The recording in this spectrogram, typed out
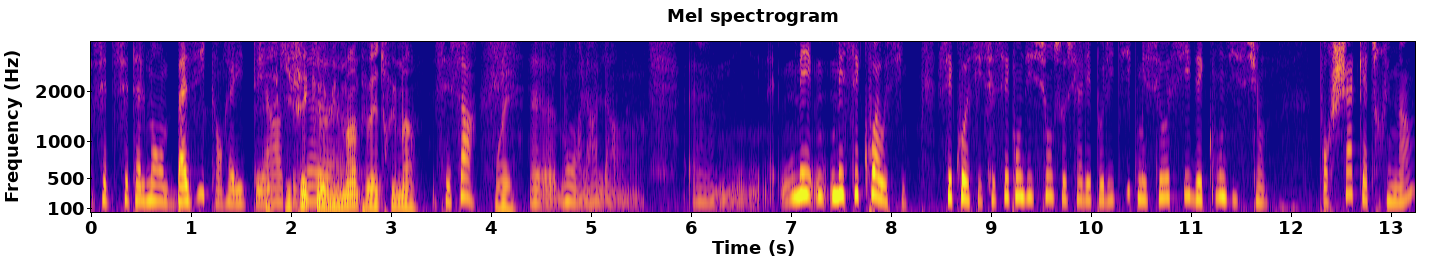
c'est tellement basique en réalité. C'est ce hein, qui fait que l'humain peut être humain. C'est ça. Oui. Euh, bon, alors là, euh, mais mais c'est quoi aussi? C'est quoi aussi? C'est ces conditions sociales et politiques, mais c'est aussi des conditions pour chaque être humain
